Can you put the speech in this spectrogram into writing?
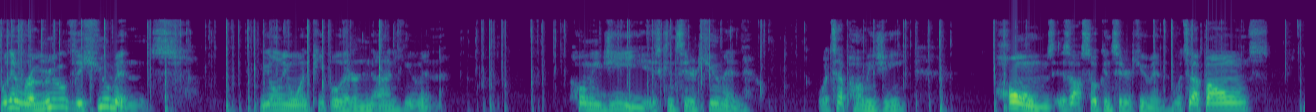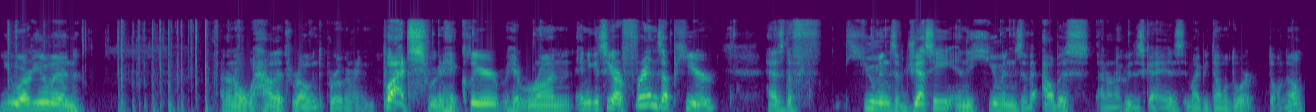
We'll then remove the humans. We only want people that are non-human. Homie G is considered human. What's up, Homie G? Holmes is also considered human. What's up, Holmes? You are human. I don't know how that's relevant to programming, but we're going to hit clear, hit run, and you can see our friends up here has the humans of Jesse and the humans of Albus. I don't know who this guy is. It might be Dumbledore. Don't know.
